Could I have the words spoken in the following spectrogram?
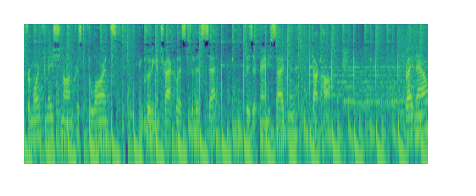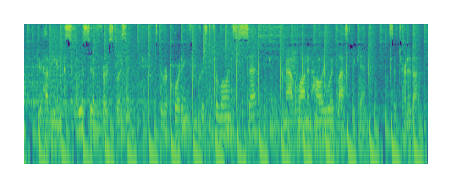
For more information on Christopher Lawrence, including a track list for this set, visit randyseidman.com. Right now, you're having an exclusive first listen to the recording from Christopher Lawrence's set from Avalon in Hollywood last weekend. So turn it up.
